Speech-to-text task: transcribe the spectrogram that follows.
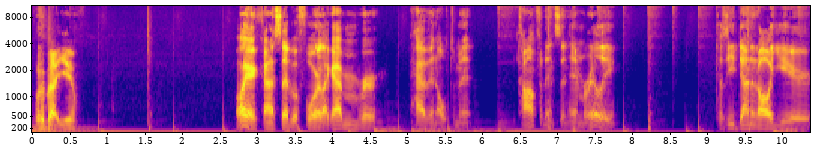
what about you? Well, like I kind of said before, like I remember having ultimate confidence in him, really. Because he'd done it all year,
